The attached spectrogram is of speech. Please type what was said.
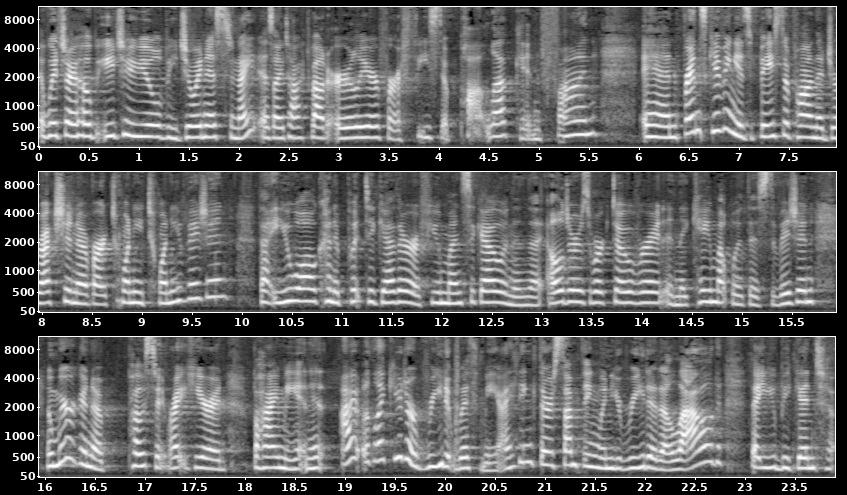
which I hope each of you will be joining us tonight, as I talked about earlier, for a feast of potluck and fun. And Friendsgiving is based upon the direction of our 2020 vision that you all kind of put together a few months ago, and then the elders worked over it, and they came up with this vision. And we're going to post it right here and behind me. And I would like you to read it with me. I think there's something when you read it aloud that you begin to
